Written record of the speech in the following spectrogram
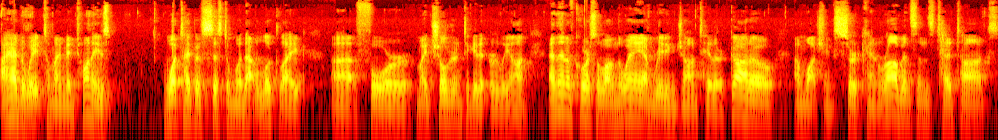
I had to wait till my mid 20s. What type of system would that look like uh, for my children to get it early on? And then, of course, along the way, I'm reading John Taylor Gatto, I'm watching Sir Ken Robinson's TED Talks.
